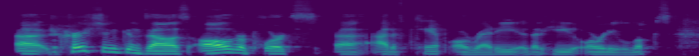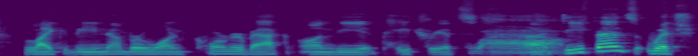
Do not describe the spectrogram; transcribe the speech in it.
uh, Christian Gonzalez, all reports uh, out of camp already that he already looks like the number one cornerback on the Patriots uh, wow. defense, which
